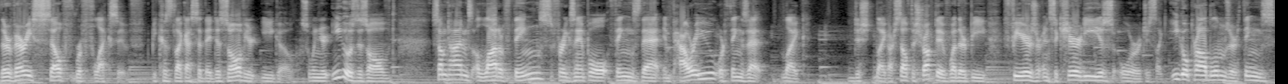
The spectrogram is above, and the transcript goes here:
they're very self-reflexive because like i said they dissolve your ego so when your ego is dissolved sometimes a lot of things for example things that empower you or things that like dis- like are self-destructive whether it be fears or insecurities or just like ego problems or things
